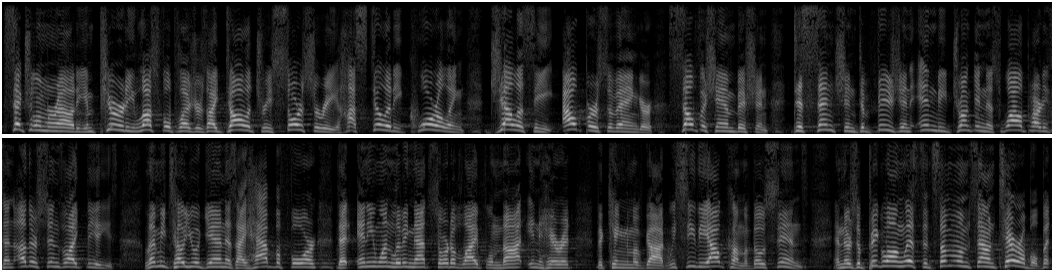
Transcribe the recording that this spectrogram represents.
sexual immorality, impurity, lustful pleasures, idolatry, sorcery, hostility, quarreling, jealousy, outbursts of anger, selfish ambition, dissension, division, envy, drunkenness, wild parties, and other sins like these. Let me tell you again, as I have before, that anyone living that sort of life will not inherit the kingdom of God. We see the outcome of those sins, and there's a big long list, and some of them sound terrible, but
